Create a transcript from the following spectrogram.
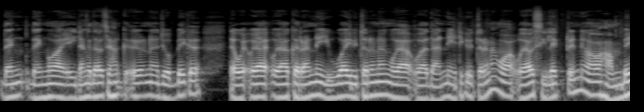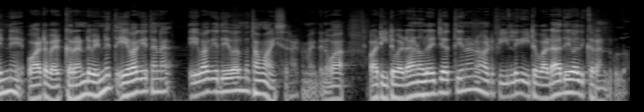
දැන් දැන්වා ඊළඟ දවස කරන ජොබ් එක ඔය ඔයා කරන්න යුවයි විතරනම් ඔයා ඔයා දන්න ඒටික විතරන ඔයා සිලෙක්ටෙන්නේ ඔව හම්බෙන්නේ වාට වැඩ කරන්න වෙන්නෙත් ඒවගේ තැන ඒවගේ දේවල්ම තමා ඉස්සරට මතනවා වාට ඊට වඩා නොලජ තියනට ෆිල්ල එක ඊට වඩා දේවල් කරන්න පුලො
